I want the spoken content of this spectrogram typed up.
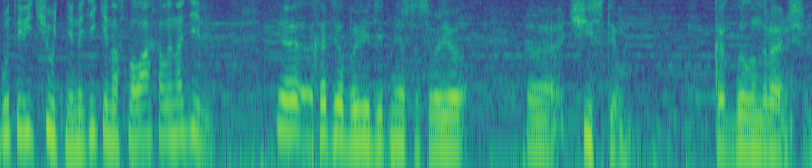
бути відчутні не тільки на словах, але й на ділі. Я хотел бы видеть место свое э, чистым, как был он раньше.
